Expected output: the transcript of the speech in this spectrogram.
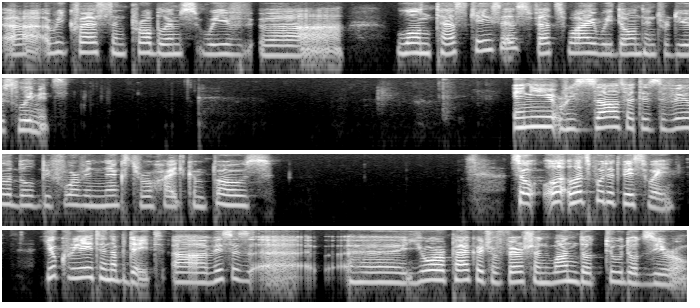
uh, requests and problems with uh, long test cases that's why we don't introduce limits any result that is available before the next Rawhide compose. So let's put it this way. You create an update. Uh, this is uh, uh, your package of version 1.2.0.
